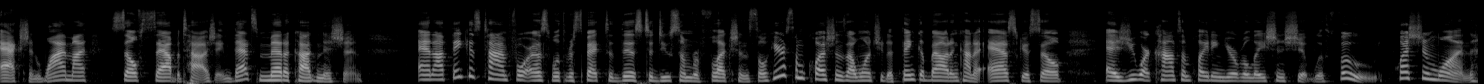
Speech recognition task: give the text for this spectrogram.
action? Why am I self sabotaging? That's metacognition. And I think it's time for us, with respect to this, to do some reflection. So, here's some questions I want you to think about and kind of ask yourself as you are contemplating your relationship with food. Question one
